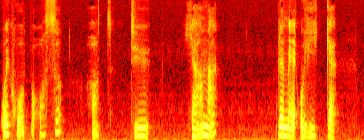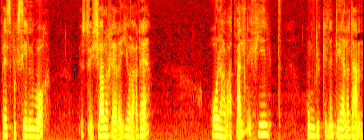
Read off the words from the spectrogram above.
og jeg håper også at du gjerne blir med og liker Facebook-siden vår, hvis du ikke allerede gjør det. Og det har vært veldig fint om du kunne dele den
